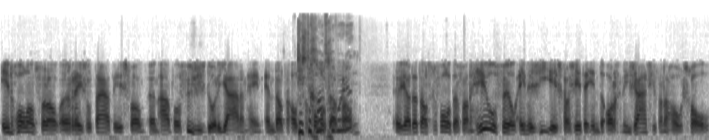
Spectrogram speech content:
in Holland vooral een resultaat is van een aantal fusies door de jaren heen. En dat als het is te groot geworden? Uh, ja, dat als gevolg daarvan heel veel energie is gaan zitten in de organisatie van de hogeschool.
